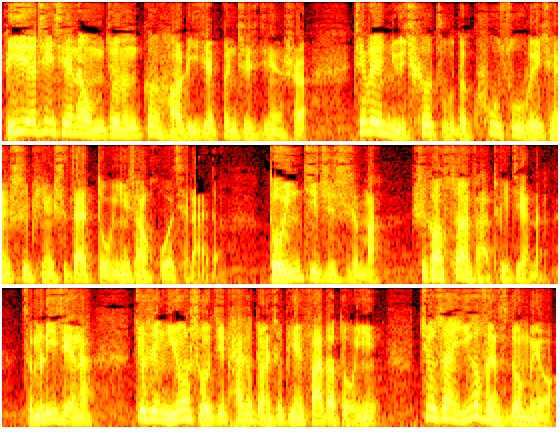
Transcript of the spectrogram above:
理解了这些呢，我们就能更好理解奔驰这件事儿。这位女车主的酷诉维权视频是在抖音上火起来的。抖音机制是什么？是靠算法推荐的。怎么理解呢？就是你用手机拍个短视频发到抖音，就算一个粉丝都没有，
